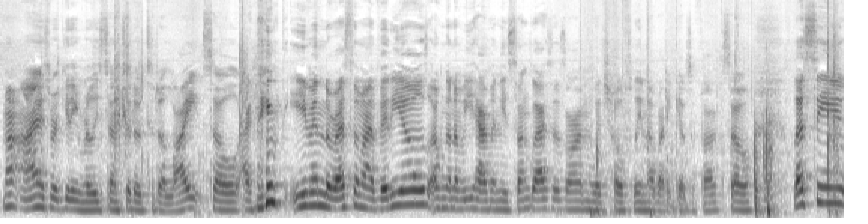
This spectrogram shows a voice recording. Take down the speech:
my eyes were getting really sensitive to the light. So I think even the rest of my videos, I'm going to be having these sunglasses on, which hopefully nobody gives a fuck. So let's see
